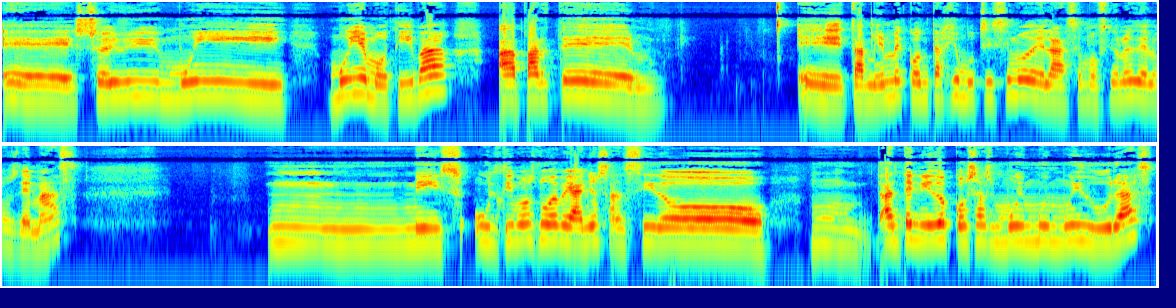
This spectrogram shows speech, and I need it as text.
Eh, soy muy, muy emotiva. Aparte, eh, también me contagio muchísimo de las emociones de los demás. Mm, mis últimos nueve años han sido mm, han tenido cosas muy, muy, muy duras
